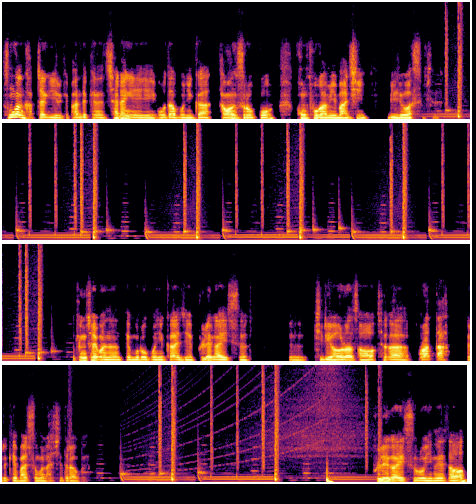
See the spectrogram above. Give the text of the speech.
순간 갑자기 이렇게 반대편에서 차량이 오다 보니까 당황스럽고 공포감이 많이 밀려왔습니다. 경찰관한테 물어보니까 이제 블랙아이스 그 길이 얼어서 차가 돌았다 그렇게 말씀을 하시더라고요. 블랙아이스로 인해서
